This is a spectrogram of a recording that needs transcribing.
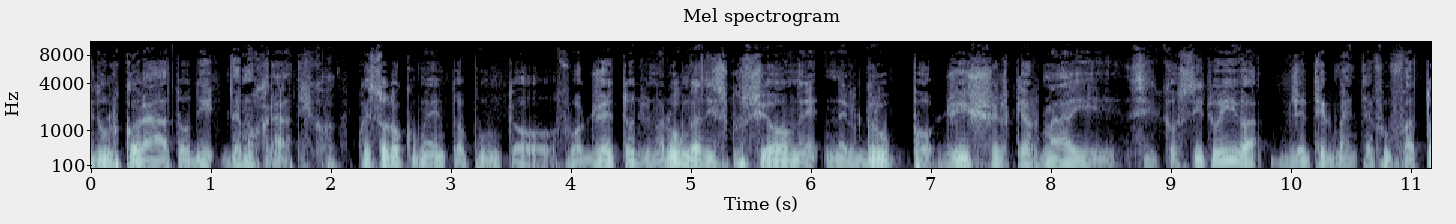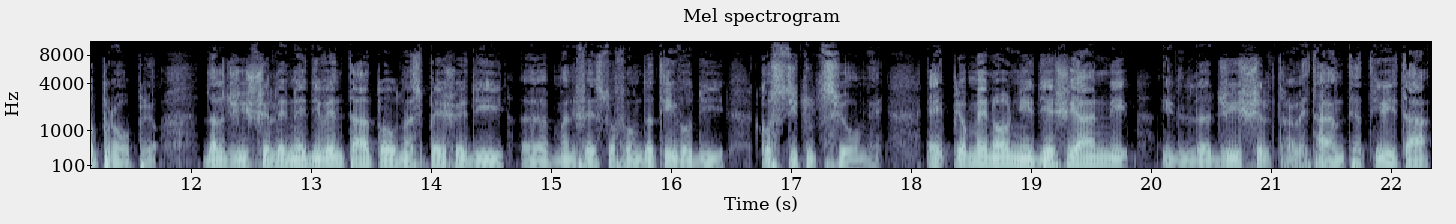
edulcorato di democratico. Questo documento appunto fu oggetto di una lunga discussione nel gruppo Gischel che ormai si costituiva, gentilmente fu fatto proprio dal Gischel e ne è diventato una specie di eh, manifesto fondativo di Costituzione e più o meno ogni dieci anni il Gischel, tra le tante attività,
